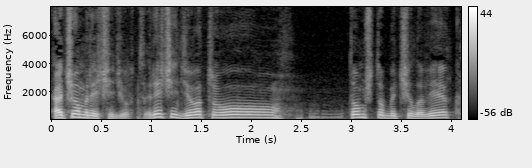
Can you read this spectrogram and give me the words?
О чем речь идет? Речь идет о том, чтобы человек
